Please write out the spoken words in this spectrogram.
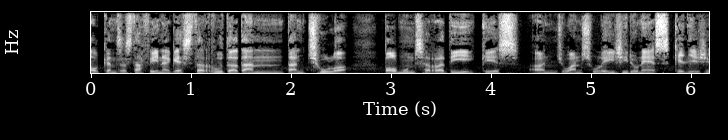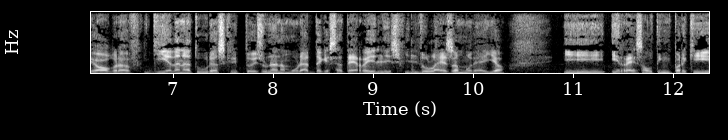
el que ens està fent aquesta ruta tan, tan xula pel Montserratí, que és en Joan Soler i Gironès, que ell és geògraf, guia de natura, escriptor, és un enamorat d'aquesta terra, ell és fill d'Olesa, m'ho deia, i, i res, el tinc per aquí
